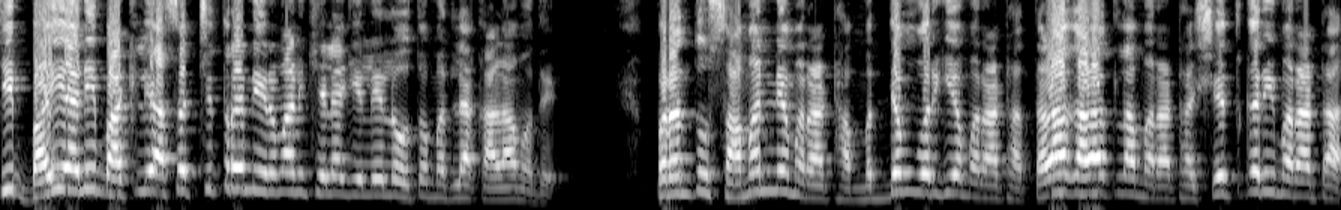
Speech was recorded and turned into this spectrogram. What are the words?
की बाई आणि बाटली असं चित्र निर्माण केलं गेलेलं होतं मधल्या काळामध्ये. परंतु सामान्य मराठा मध्यमवर्गीय मराठा तळागाळातला मराठा शेतकरी मराठा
